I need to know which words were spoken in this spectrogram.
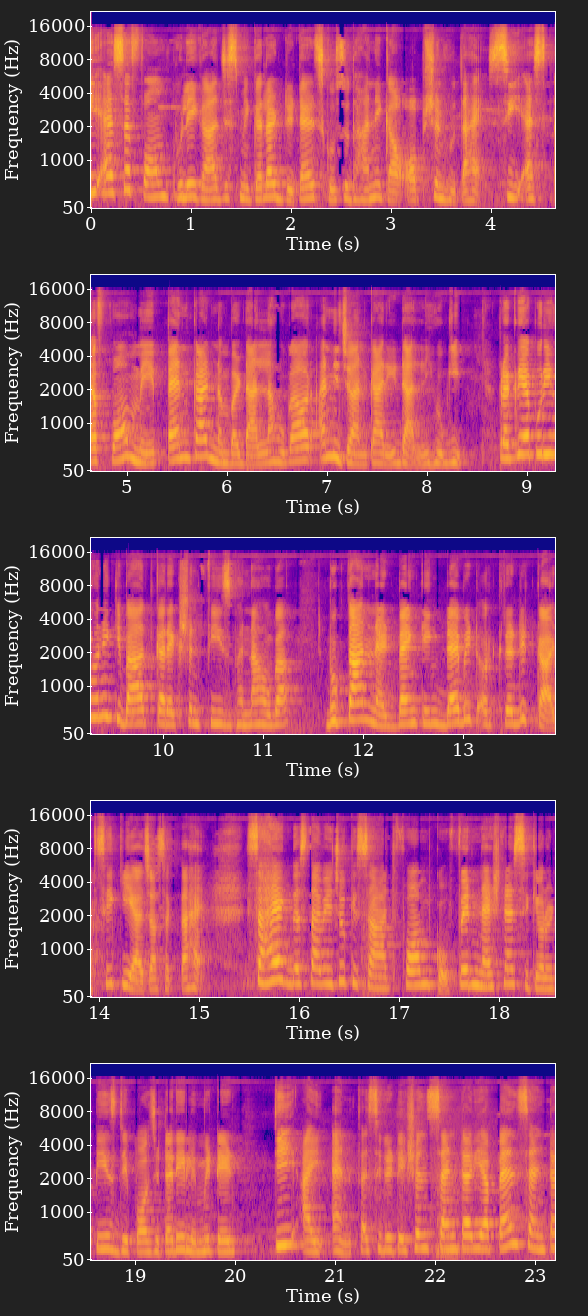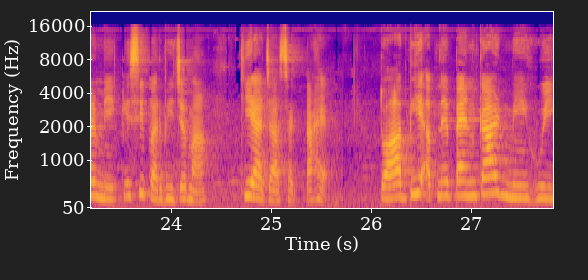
एस एफ़ फॉर्म खुलेगा, जिसमें गलत डिटेल्स को सुधारने का ऑप्शन होता है। सी एस एफ़ फॉर्म में पैन कार्ड नंबर डालना होगा और अन्य जानकारी डालनी होगी। प्रक्रिया पूरी होने के बाद करेक्शन फ़ीस भरना होगा। भुगतान नेट बैंकिंग, डेबिट और क्रेडिट कार्ड से किया जा सकता है। सहायक दस्तावेजों के साथ फॉर्म को फिर National Securities Depository Limited T I N facilitation center या पेन सेंटर में किसी पर भी जमा किया जा सकता है। तो आप भी अपने पैन कार्ड में हुई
